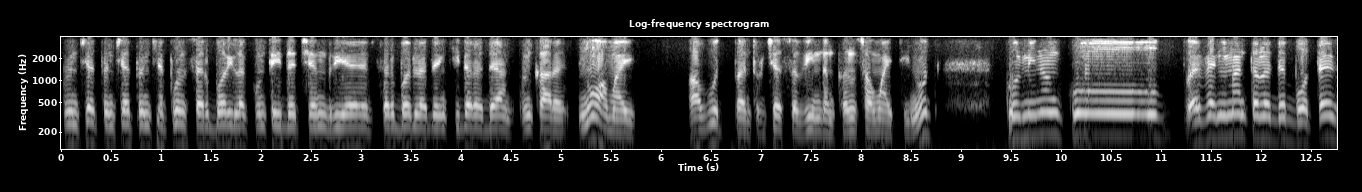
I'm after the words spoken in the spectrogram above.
încet, încet, începând sărbările cu 1 decembrie, sărbările de închidere de an, în care nu am mai avut pentru ce să vindem, că nu s-au mai ținut, culminând cu evenimentele de botez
